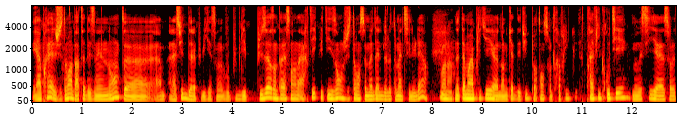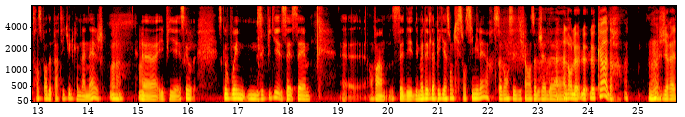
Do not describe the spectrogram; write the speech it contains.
Et après, justement, à partir des années 90, euh, à, à la suite de la publication, vous publiez plusieurs intéressants articles utilisant justement ce modèle de l'automate cellulaire, Voilà. notamment appliqué euh, dans le cadre d'études portant sur le trafic, trafic routier, mais aussi euh, sur le transport de particules comme la neige. voilà. Ouais. Et puis, est-ce que, est que vous pouvez nous expliquer c'est, Enfin, c'est des, des modèles d'application qui sont similaires selon ces différents objets de... Alors, le, le- le cadre, Mhm. je dirais,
